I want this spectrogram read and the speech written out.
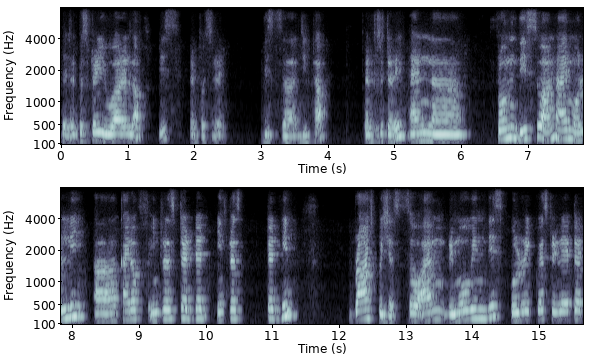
the repository URL of this repository this uh, github repository. And from this one i'm only uh, kind of interested interested in branch pushes. So i'm removing this pull request related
